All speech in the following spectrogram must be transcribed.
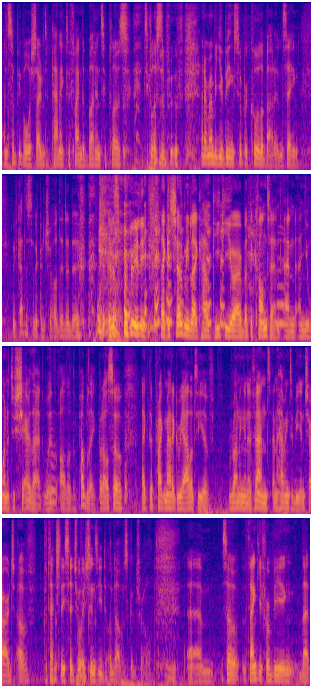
and some people were starting to panic to find the button to close to close the roof. And I remember you being super cool about it and saying, "We've got this under control." It was really like it showed me like how geeky you are about the content, and and you wanted to share that with all of the public, but also like the pragmatic reality of running an event and having to be in charge of potentially situations you don't always control. Um, so thank you for being that.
